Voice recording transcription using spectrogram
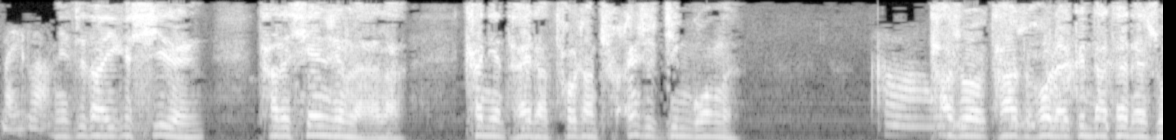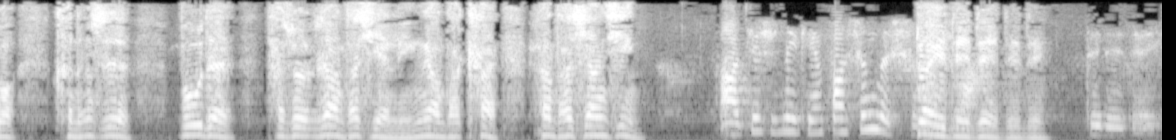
没了。你知道一个西人，他的先生来了，看见台长头上全是金光了。啊。他说，他是后来跟他太太说，可能是布的，他说让他显灵，让他看，让他相信。啊，就是那天放生的时候。对对对对对，对对对，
